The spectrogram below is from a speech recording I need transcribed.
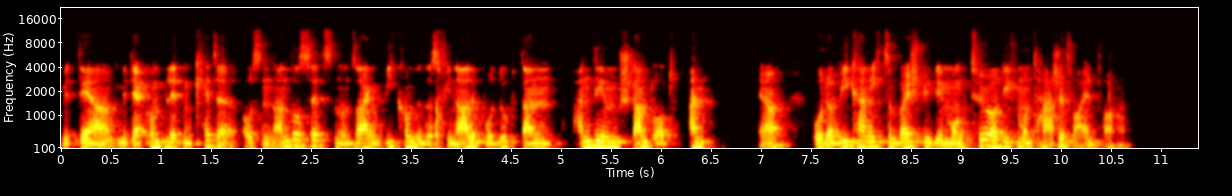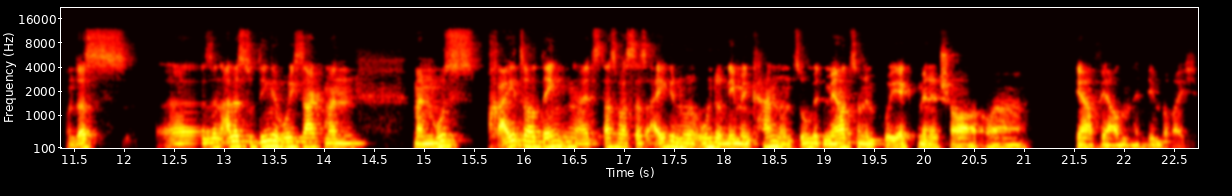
mit der, mit der kompletten Kette auseinandersetzen und sagen, wie kommt denn das finale Produkt dann an dem Standort an? Ja? Oder wie kann ich zum Beispiel dem Monteur die Montage vereinfachen? Und das äh, sind alles so Dinge, wo ich sage, man, man muss breiter denken als das, was das eigene Unternehmen kann und somit mehr zu einem Projektmanager äh, ja, werden in dem Bereich.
